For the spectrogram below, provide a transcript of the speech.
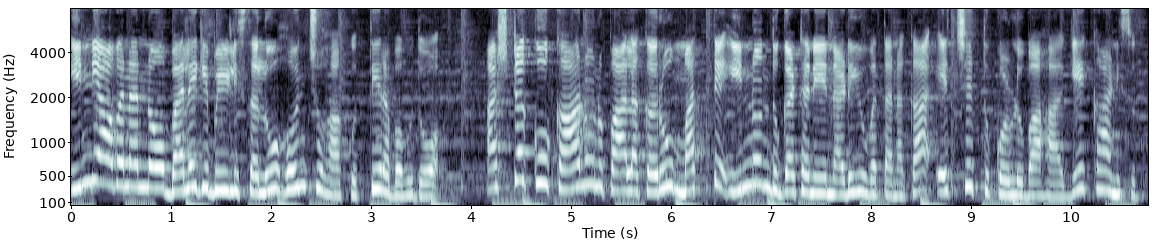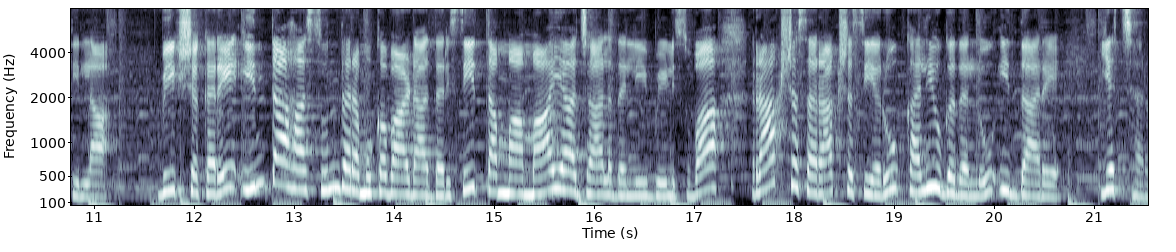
ಇನ್ಯಾವನನ್ನೋ ಬಲೆಗೆ ಬೀಳಿಸಲು ಹೊಂಚು ಹಾಕುತ್ತಿರಬಹುದು. ಅಷ್ಟಕ್ಕೂ ಕಾನೂನು ಪಾಲಕರು ಮತ್ತೆ ಇನ್ನೊಂದು ಘಟನೆ ನಡೆಯುವ ತನಕ ಎಚ್ಚೆತ್ತುಕೊಳ್ಳುವ ಹಾಗೆ ಕಾಣಿಸುತ್ತಿಲ್ಲ. ವೀಕ್ಷಕರೇ, ಇಂತಹ ಸುಂದರ ಮುಖವಾಡ ಧರಿಸಿ ತಮ್ಮ ಮಾಯಾಜಾಲದಲ್ಲಿ ಬೀಳಿಸುವ ರಾಕ್ಷಸ ರಾಕ್ಷಸಿಯರು ಕಲಿಯುಗದಲ್ಲೂ ಇದ್ದಾರೆ. ಎಚ್ಚರ.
